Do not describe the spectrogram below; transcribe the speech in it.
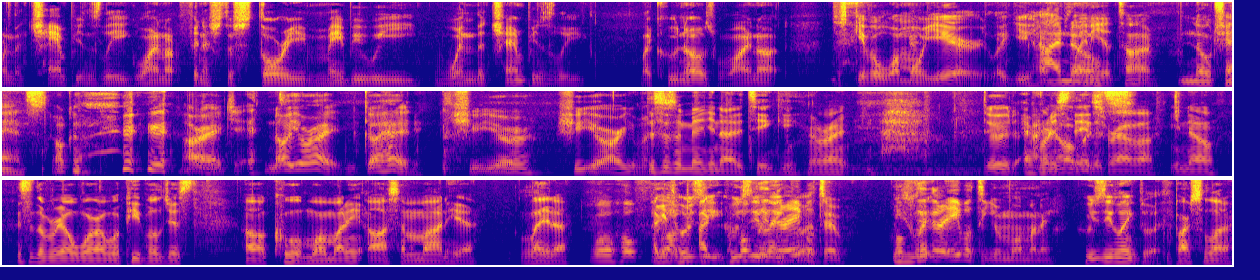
We're in the Champions League. Why not finish the story? Maybe we win the Champions League. Like, who knows? Why not just give it one more year? Like, you have I know. plenty of time. No chance. Okay. All right. No, you're right. Go ahead. Shoot your shoot your argument. This isn't Man United, Tiki. All right. dude. I Everybody know, stays forever. You know, this is the real world where people just, oh, cool, more money, awesome, I'm out of here later. Well, hopefully, Well, who's he- who's he hopefully they're linked able with? to. Hopefully, li- they're able to give him more money. Who's he linked with? Barcelona.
